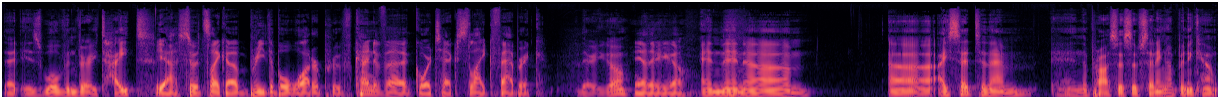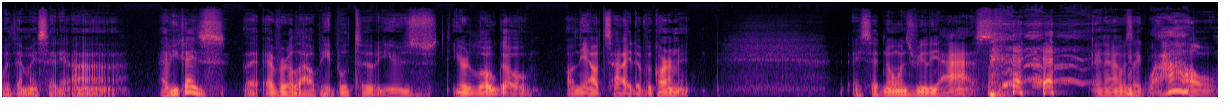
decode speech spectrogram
that is woven very tight. Yeah. So it's like a breathable, waterproof, kind of a Gore Tex like fabric. There you go. Yeah. There you go. And then um, uh, I said to them in the process of setting up an account with them, I said, uh, "Have you guys ever allow people to use your logo on the outside of a garment?" I said, "No one's really asked," and I was like, "Wow,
